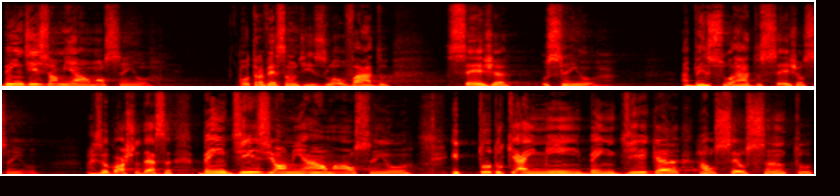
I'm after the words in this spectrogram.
Bendize a minha alma ao Senhor. Outra versão diz: Louvado seja o Senhor, abençoado seja o Senhor. Mas eu gosto dessa: Bendize a minha alma ao Senhor, e tudo que há em mim, bendiga ao seu santo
